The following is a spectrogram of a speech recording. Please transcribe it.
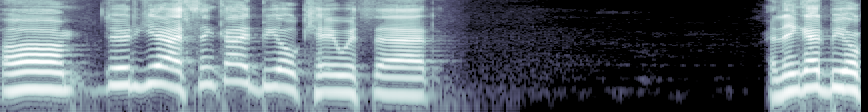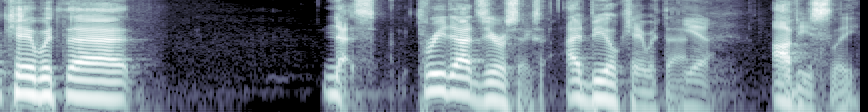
Um, dude, yeah, I think I'd be okay with that. I think I'd be okay with that. Yes, 3.06. I'd be okay with that. Yeah. Obviously.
